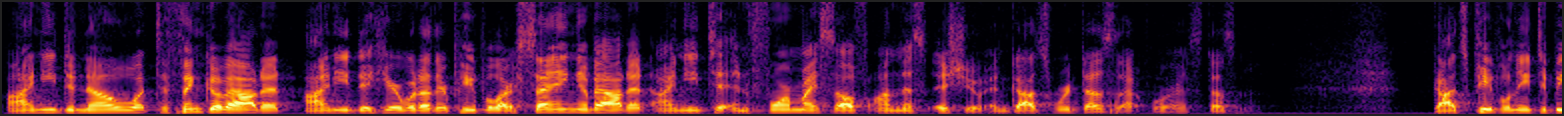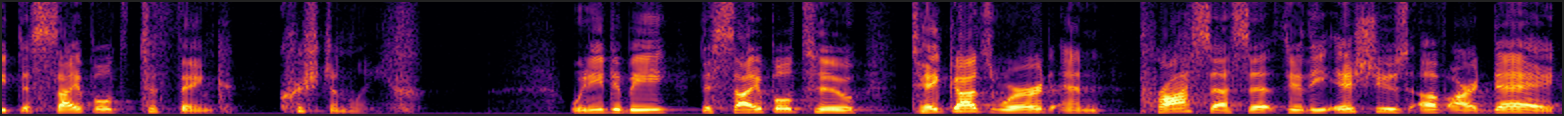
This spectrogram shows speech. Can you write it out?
I need to know what to think about it. I need to hear what other people are saying about it. I need to inform myself on this issue. And God's word does that for us, doesn't it? God's people need to be discipled to think Christianly. We need to be discipled to take God's word and process it through the issues of our day.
